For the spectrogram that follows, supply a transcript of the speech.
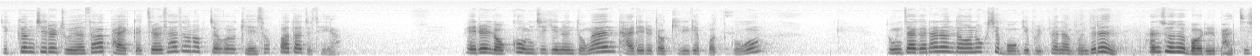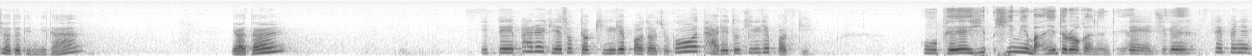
뒤꿈치를 조여서 발끝을 사선업 쪽으로 계속 뻗어주세요. 배를 넣고 움직이는 동안 다리를 더 길게 뻗고 동작을 하는 동안 혹시 목이 불편한 분들은 한 손을 머리를 받치셔도 됩니다. 여덟 이때 팔을 계속 더 길게 뻗어주고 다리도 길게 뻗기. 어, 배에 힘- 힘이 많이 들어가는데요. 네, 지금 대표님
